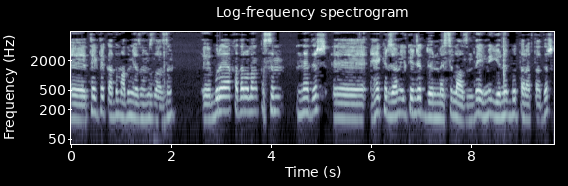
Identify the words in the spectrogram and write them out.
E, tek tek adım adım yazmamız lazım. E, buraya kadar olan kısım nedir? E, Hackercan'ın ilk önce dönmesi lazım değil mi? Yönü bu taraftadır.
